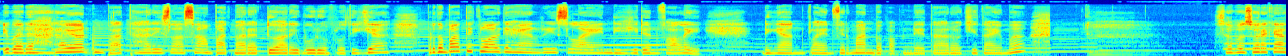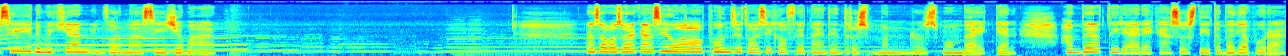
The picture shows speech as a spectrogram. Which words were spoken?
Ibadah Rayon 4 hari Selasa 4 Maret 2023 bertempat di keluarga Henry selain di Hidden Valley dengan pelayan firman Bapak Pendeta Rocky Taime. Sahabat sore kasih, demikian informasi jemaat. Nah sahabat suara kasih walaupun situasi COVID-19 terus menerus membaik dan hampir tidak ada kasus di Tembagapura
